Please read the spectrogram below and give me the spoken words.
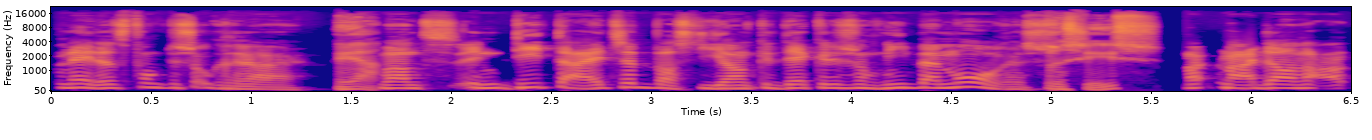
Nee, dat vond ik dus ook raar. Ja. Want in die tijd was die Janke Dekker dus nog niet bij Morris. Precies. Maar, maar dan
